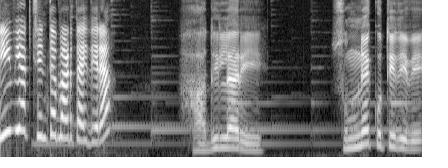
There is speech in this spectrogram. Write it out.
ನೀವ್ ಯಾಕೆ ಚಿಂತೆ ಮಾಡ್ತಾ ಇದ್ದೀರಾ? ಅದಿಲ್ಲ ರೀ ಸುಮ್ಮನೆ ಕೂತಿದ್ದೀವಿ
